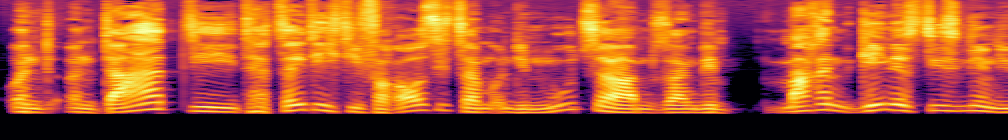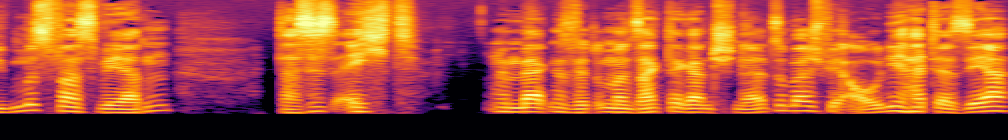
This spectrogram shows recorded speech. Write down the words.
Und, und da die tatsächlich die Voraussicht zu haben und den Mut zu haben, zu sagen, wir machen, gehen jetzt diese Linie, die muss was werden, das ist echt bemerkenswert. Und man sagt ja ganz schnell zum Beispiel, Audi hat ja sehr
